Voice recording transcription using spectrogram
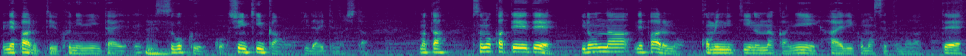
ネパールっていう国に対すごくこう親近感を抱いてました。またその過程でいろんなネパールのコミュニティの中に入り込ませてもらって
